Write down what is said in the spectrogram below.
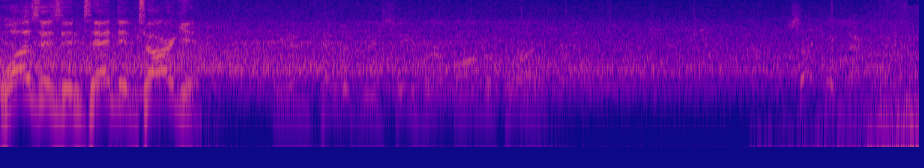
was his intended target. The intended receiver on the play. Second down.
